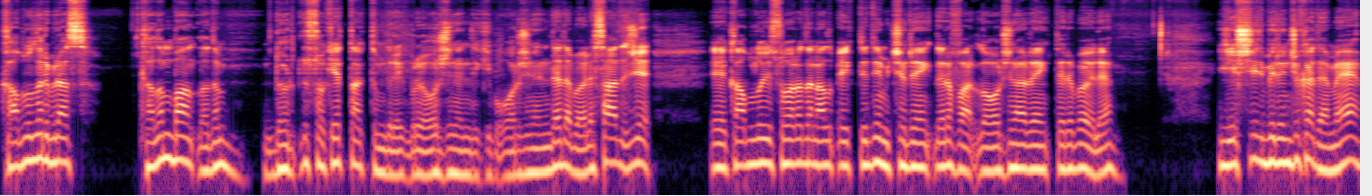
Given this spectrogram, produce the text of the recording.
Kabloları biraz kalın bantladım. Dörtlü soket taktım direkt buraya orijinalindeki gibi. Orijinalinde de böyle sadece e, kabloyu sonradan alıp eklediğim için renkleri farklı. Orijinal renkleri böyle. Yeşil birinci kademe.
